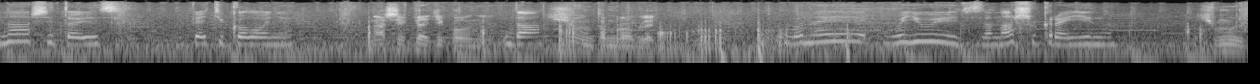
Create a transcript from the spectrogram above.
наші, то п'яті колоні. Наші п'яті колони. Да. Що вони там роблять? Вони воюють за нашу країну. Чому їх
